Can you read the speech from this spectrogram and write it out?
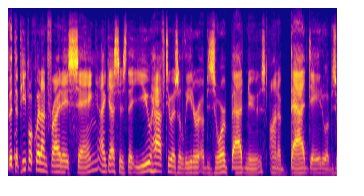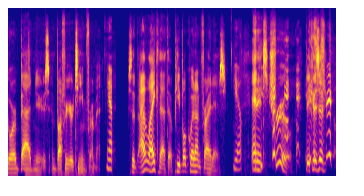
But the people quit on Fridays saying, I guess, is that you have to, as a leader, absorb bad news on a bad day to absorb bad news and buffer your team from it. Yep. So I like that though. People quit on Fridays. Yep. And it's true because It's if, true.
